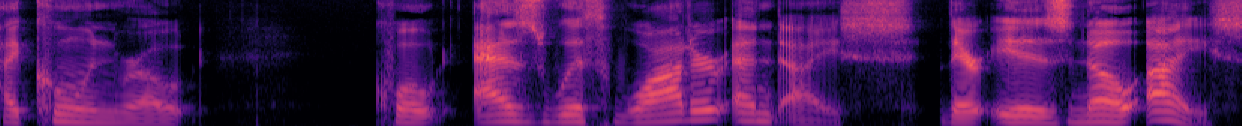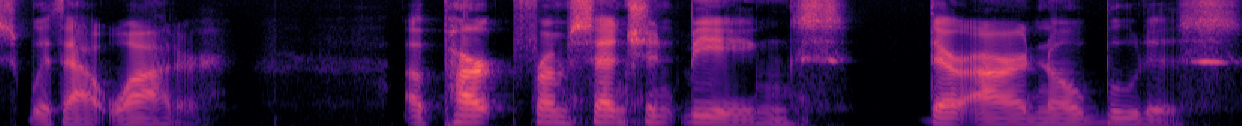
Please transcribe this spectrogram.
Hakuin wrote, quote, as with water and ice, there is no ice without water. Apart from sentient beings, there are no Buddhas.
